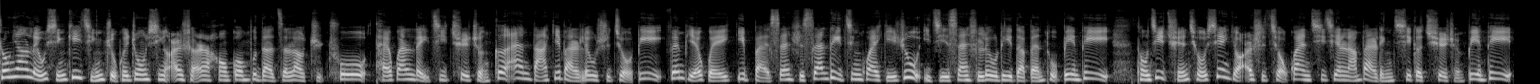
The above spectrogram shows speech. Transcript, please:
中央流行疫情指挥中心二十二号公布的资料指出，台湾累计确诊个案达一百六十九例，分别为一百三十三例境外移入以及三十六例的本土病例。统计全球现有二十九万七千两百零七个确诊病例，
